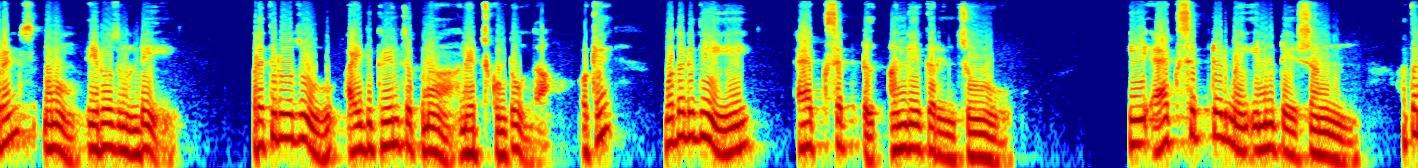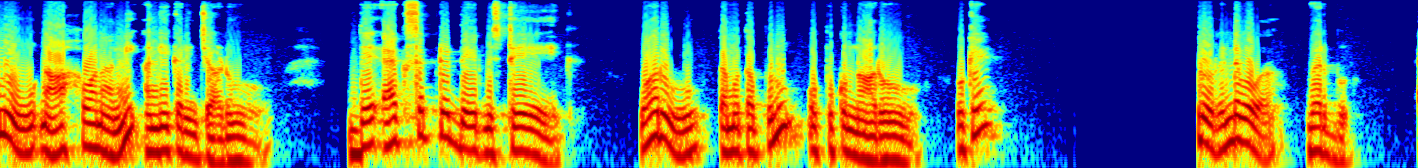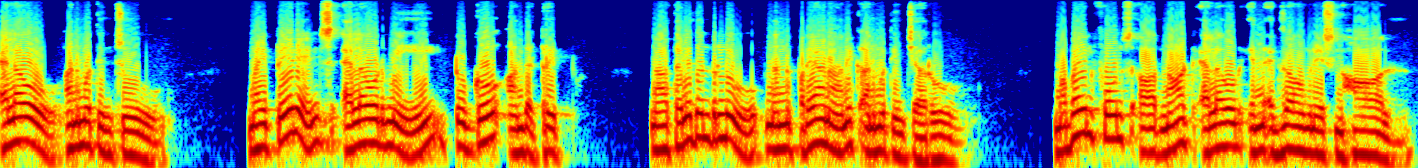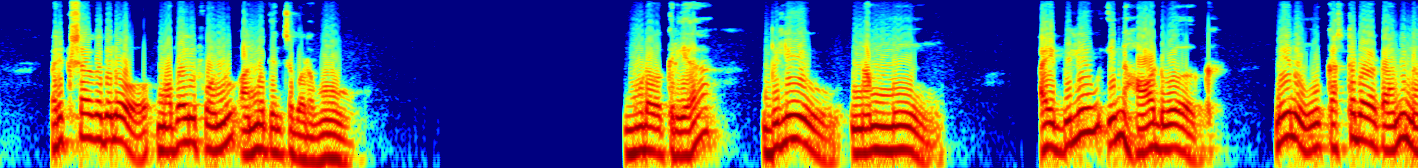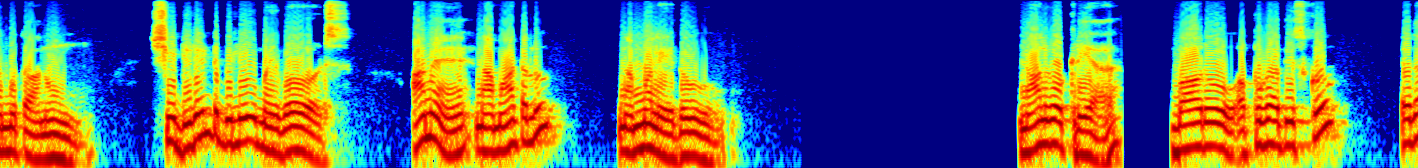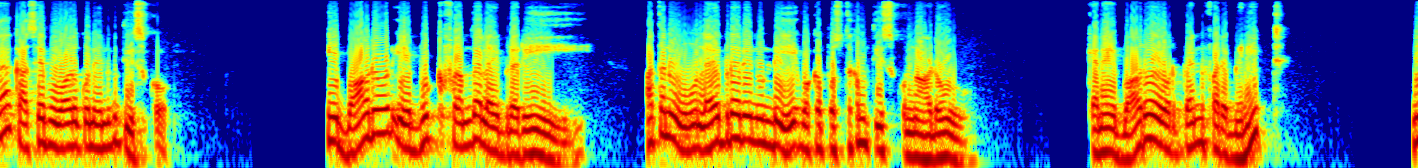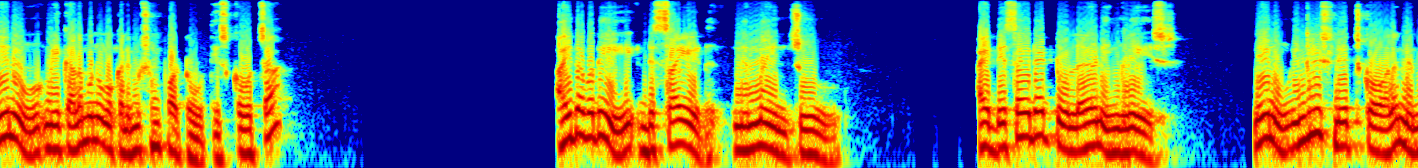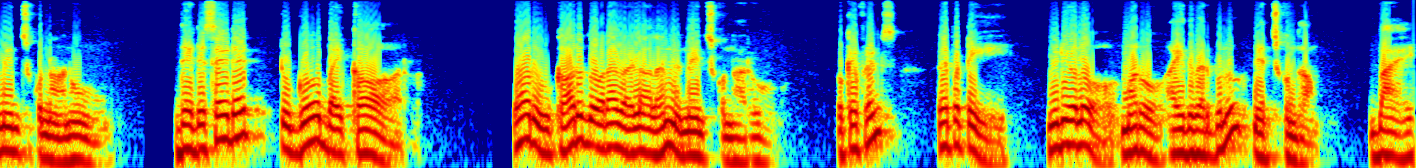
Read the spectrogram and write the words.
Friends మనం ఈ రోజు నుండి ప్రతిరోజు ఐదు క్రియలు చొప్పున నేర్చుకుంటూ ఉందాం ఓకే? మొదటిది యాక్సెప్ట్ అంగీకరించు. ఈ యాక్సెప్టెడ్ మై ఇన్విటేషన్ అతను నా ఆహ్వానాన్ని అంగీకరించాడు. దే యాక్సెప్టెడ్ దేర్ మిస్టేక్ వారు తమ తప్పును ఒప్పుకున్నారు ఓకే? ఇప్పుడు రెండవ verb allow అనుమతించు. My parents allowed me to go on the trip నా తల్లిదండ్రులు నన్ను ప్రయాణానికి అనుమతించారు. Mobile phones are not allowed in examination hall పరీక్షా గదిలో మొబైల్ ఫోన్లు అనుమతించబడవు. మూడవ క్రియ. బిలీవ్ నమ్ము. I believe in hard work నేను కష్టపడటాన్ని నమ్ముతాను. She didn't believe my words ఆమె నా మాటలు నమ్మలేదు. నాలుగో క్రియ బారో అప్పుగా తీసుకో లేదా కాసేపు వాడుకునేందుకు తీసుకో. ఈ borrowed a book from the library అతను లైబ్రరీ నుండి ఒక పుస్తకం తీసుకున్నాడు. Can I borrow your pen for a minute నేను మీ కలమును ఒక నిమిషం పాటు తీసుకోవచ్చా? ఐదవది decide నిర్ణయించు. I decided to learn English నేను ఇంగ్లీష్ నేర్చుకోవాలని నిర్ణయించుకున్నాను. They decided to go by car వారు కారు ద్వారా వెళ్ళాలని నిర్ణయించుకున్నారు. ఓకే ఫ్రెండ్స్ రేపటి వీడియోలో మరో ఐదు వెర్బులు నేర్చుకుందాం. బాయ్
